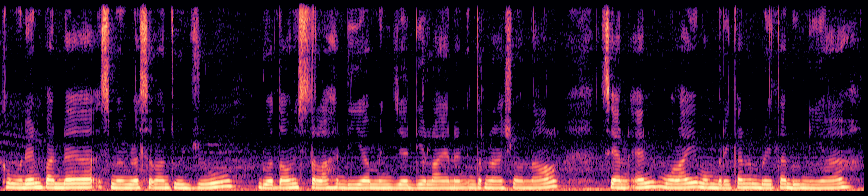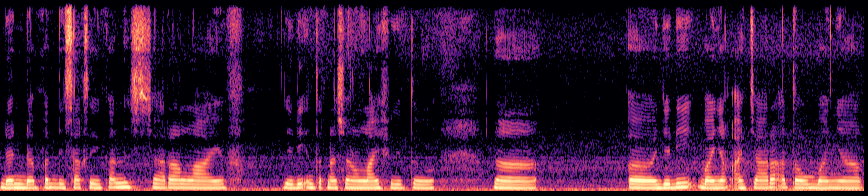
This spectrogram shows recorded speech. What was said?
Kemudian pada 1987 dua tahun setelah dia menjadi layanan internasional CNN mulai memberikan berita dunia dan dapat disaksikan secara live jadi international live gitu. Nah uh, jadi banyak acara atau banyak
